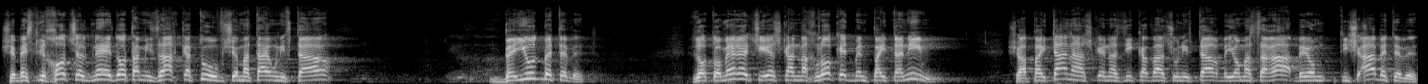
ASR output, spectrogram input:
שבסליחות של בני עדות המזרח כתוב שמתי הוא נפטר? בי' בטבת זאת אומרת שיש כאן מחלוקת בין פייטנים שהפייטן האשכנזי קבע שהוא נפטר ביום עשרה, ביום תשעה בטבת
